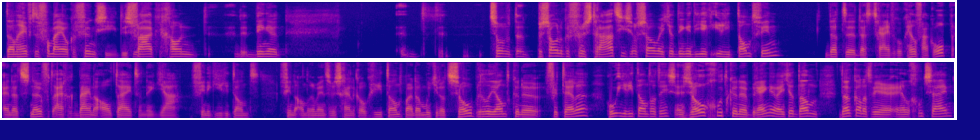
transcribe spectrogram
dan heeft het voor mij ook een functie. Dus Ja. vaak gewoon de dingen, de persoonlijke frustraties of zo, weet je, dingen die ik irritant vind. Dat, eh, dat schrijf ik ook heel vaak op. En dat sneuvelt eigenlijk bijna altijd. Dan denk ik, ja, vind ik irritant. Vinden andere mensen waarschijnlijk ook irritant. Maar dan moet je dat zo briljant kunnen vertellen. Hoe irritant dat is. En zo goed kunnen brengen. Weet je, dan, dan kan het weer heel goed zijn.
